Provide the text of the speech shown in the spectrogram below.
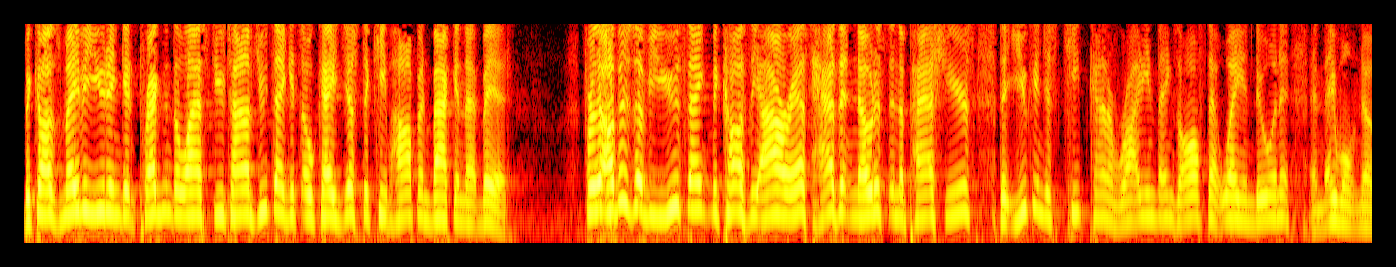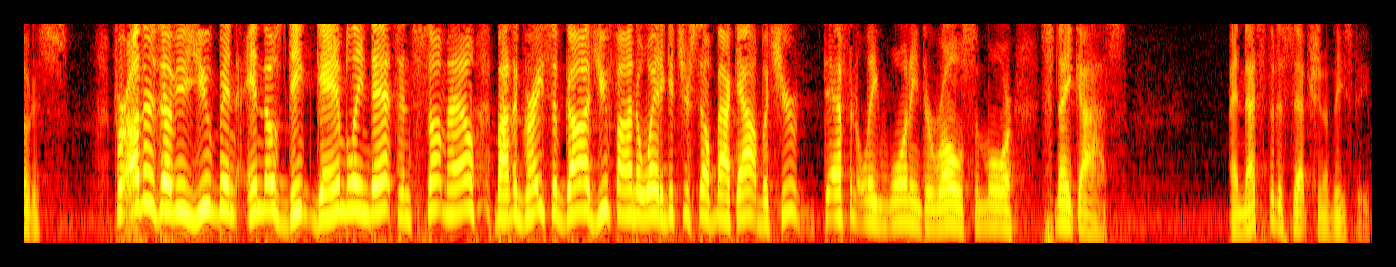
Because maybe you didn't get pregnant the last few times, you think it's okay just to keep hopping back in that bed. For the others of you, you think because the IRS hasn't noticed in the past years that you can just keep kind of writing things off that way and doing it and they won't notice. For others of you, you've been in those deep gambling debts and somehow, by the grace of God, you find a way to get yourself back out, but you're definitely wanting to roll some more snake eyes. And that's the deception of these people.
